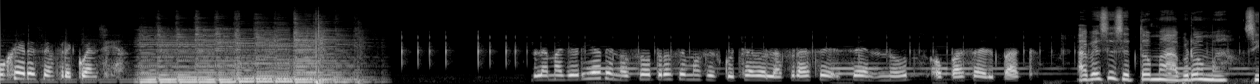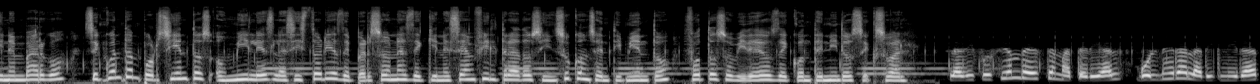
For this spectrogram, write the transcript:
Mujeres en frecuencia. La mayoría de nosotros hemos escuchado la frase send nudes o pasa el pack. A veces se toma a broma, sin embargo, se cuentan por cientos o miles las historias de personas de quienes se han filtrado sin su consentimiento fotos o videos de contenido sexual. Difusión de este material vulnera la dignidad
